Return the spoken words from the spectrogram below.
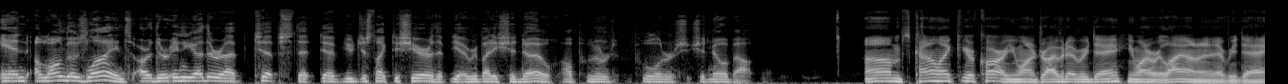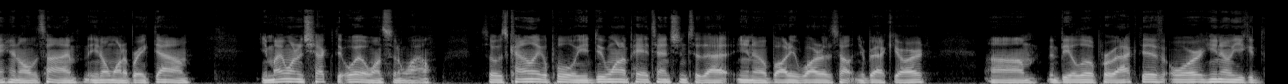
And along those lines, are there any other uh, tips that uh, you'd just like to share that yeah, everybody should know, all pool owners, pool owners should know about? Um, it's kind of like your car. You want to drive it every day. You want to rely on it every day and all the time. You don't want to break down. You might want to check the oil once in a while. So it's kind of like a pool. You do want to pay attention to that, you know, body of water that's out in your backyard, um, and be a little proactive. Or you know, you could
